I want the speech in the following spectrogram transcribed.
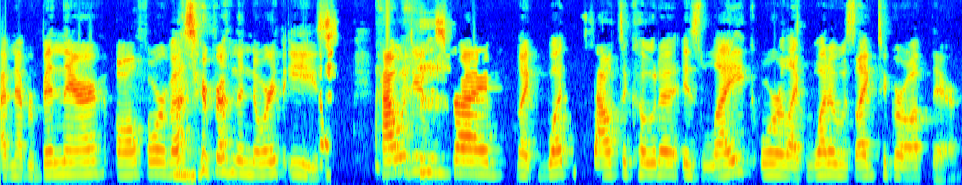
I've never been there. All four of us are from the Northeast. How would you describe like what South Dakota is like or like what it was like to grow up there?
